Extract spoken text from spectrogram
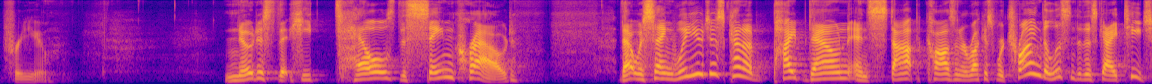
for you? Notice that he tells the same crowd that was saying, Will you just kind of pipe down and stop causing a ruckus? We're trying to listen to this guy teach.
